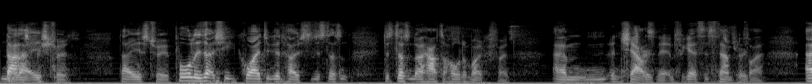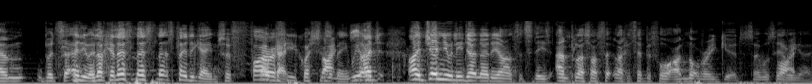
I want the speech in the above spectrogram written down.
No, That's that sure. true. That is true. Paul is actually quite a good host. He just doesn't just doesn't know how to hold a microphone. Um, and shouts in it and forgets it's an amplifier. Um, but uh, anyway, okay, let's let's let's play the game. So fire Okay, a few questions at me. We, so- I, I genuinely don't know the answer to these, and plus, like I said before, I'm not very good. So we'll see how we go.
